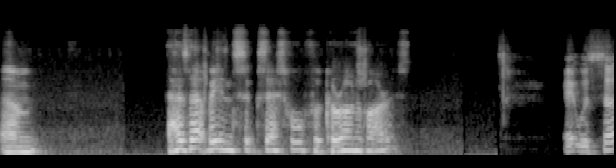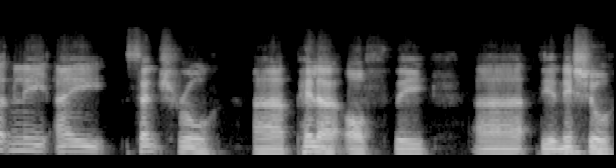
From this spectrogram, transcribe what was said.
Um, has that been successful for coronavirus? It was certainly a central uh, pillar of the uh, the initial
